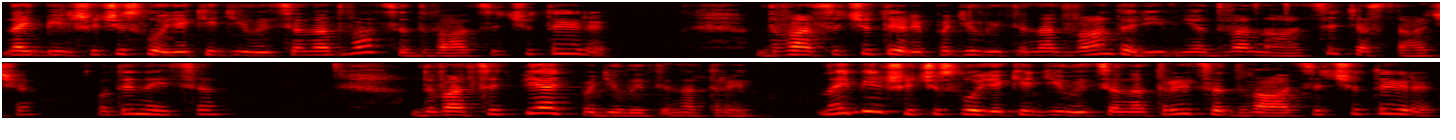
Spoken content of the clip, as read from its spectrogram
Найбільше число, яке ділиться на 2, це 24. 24 поділити на 2 дорівнює 12, а стача – одиниця. 25 поділити на 3. Найбільше число, яке ділиться на 3, це 24.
